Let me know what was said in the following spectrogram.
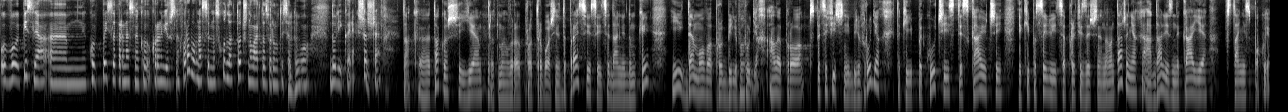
В- після, ем, після перенесеної ко- коронавірусної хвороби вона сильно схудла, точно варто звернутися до, до лікаря. Що ще? Так, е, також є, от ми говорили про тривожність депресії, суїцидальні думки, і йде мова про біль в грудях, але про специфічний біль в грудях, такий пекучий, стискаючий, який посилюється при фізичних навантаженнях, а далі зникає в стані спокою.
